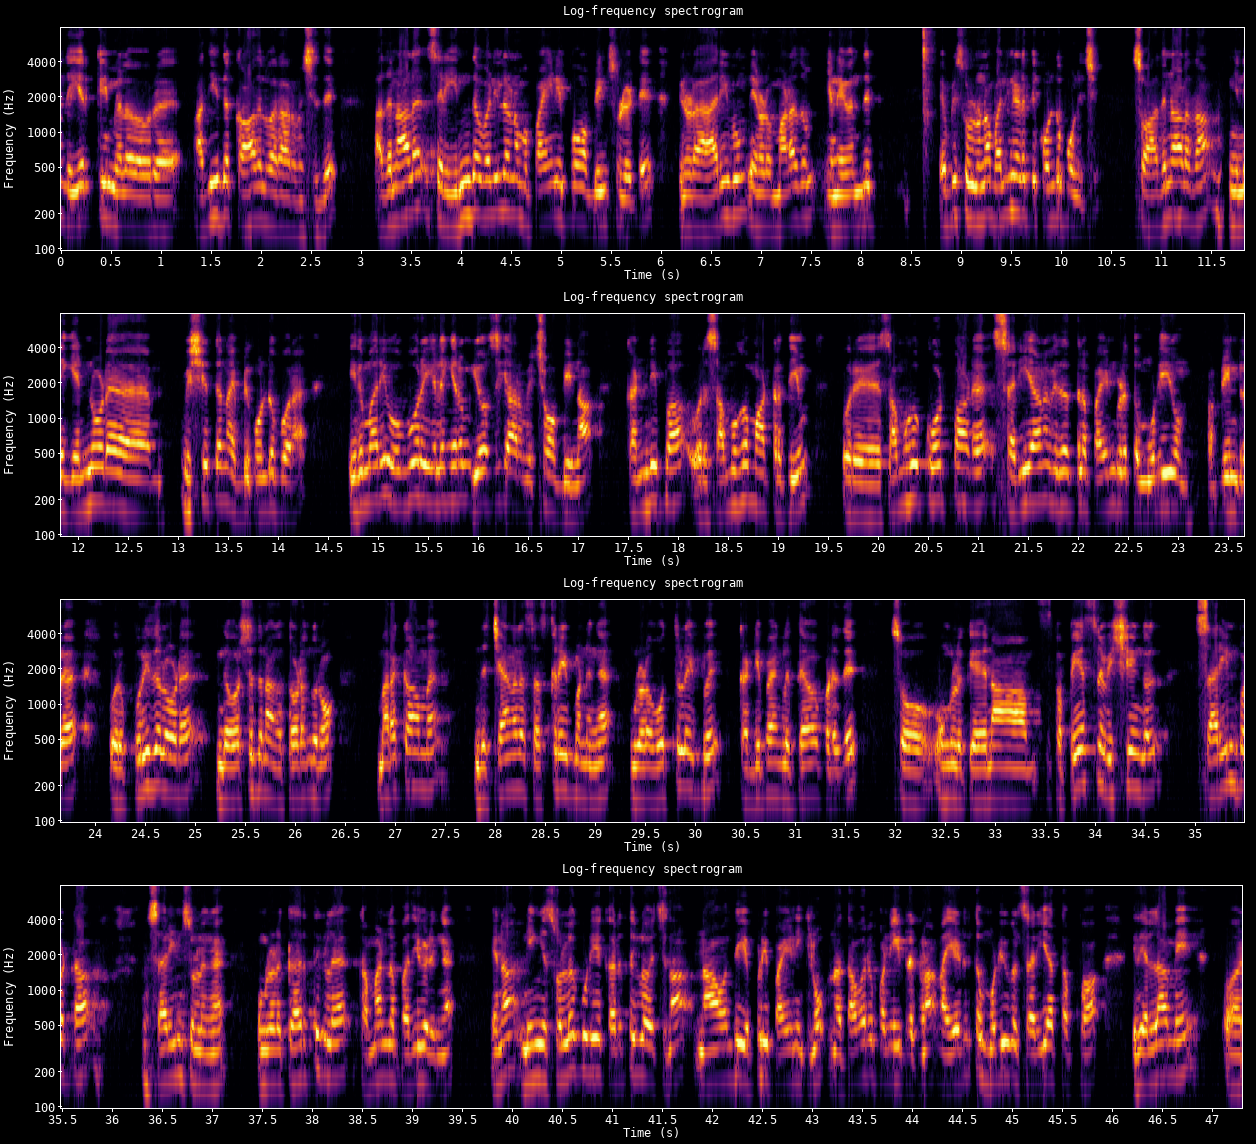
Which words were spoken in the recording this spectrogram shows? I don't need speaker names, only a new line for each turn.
அந்த இயற்கை மேல ஒரு அதீத காதல் வர ஆரம்பிச்சது. அதனால சரி இந்த வழியில நம்ம பயணிப்போம் அப்படின்னு சொல்லிட்டு என்னோட அறிவும் என்னோட மனதும் என்னை வந்து எப்படி சொல்லணும்னா வழிநடத்தி கொண்டு போணுச்சு. ஸோ அதனால தான் இன்னைக்கு என்னோட விஷயத்த நான் இப்படி கொண்டு போறேன். இது மாதிரி ஒவ்வொரு இளைஞரும் யோசிக்க ஆரம்பிச்சோம் அப்படின்னா கண்டிப்பா ஒரு சமூக மாற்றத்தையும் ஒரு சமூக கோட்பாடை சரியான விதத்துல பயன்படுத்த முடியும் அப்படின்ற ஒரு புரிதலோட இந்த வருஷத்தை நாங்கள் தொடங்குறோம். மறக்காம இந்த சேனலை சப்ஸ்கிரைப் பண்ணுங்கள் உங்களோட ஒத்துழைப்பு கண்டிப்பாக எங்களுக்கு தேவைப்படுது. ஸோ உங்களுக்கு நான் இப்போ பேசின விஷயங்கள் சரின்னு பட்டா சரின்னு சொல்லுங்கள் உங்களோட கருத்துக்களை கமெண்டில் பதிவிடுங்க. ஏன்னா நீங்கள் சொல்லக்கூடிய கருத்துக்களை வச்சுதான் நான் வந்து எப்படி பயணிக்கணும் நான் தவறு பண்ணிக்கிட்டு இருக்கேனா நான் எடுத்த முடிவுகள் சரியா தப்பா இது எல்லாமே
